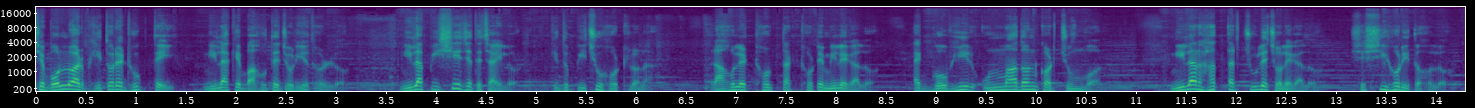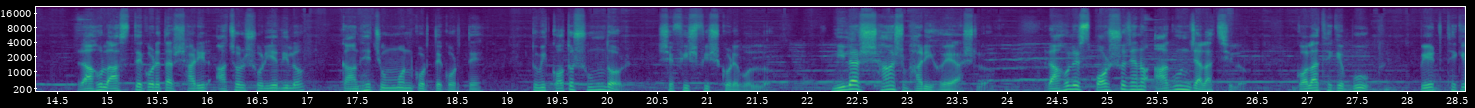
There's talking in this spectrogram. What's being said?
সে বলল, আর ভিতরে ঢুকতেই নীলাকে বাহুতে জড়িয়ে ধরল। নীলা পিছিয়ে যেতে চাইল, কিন্তু পিছু হটল না। রাহুলের ঠোঁট তার ঠোঁটে মিলে গেল, এক গভীর উন্মাদনকর চুম্বন। নীলার হাত তার চুলে চলে গেল, সে শিহরিত হল। রাহুল আস্তে করে তার শাড়ির আঁচল সরিয়ে দিল কাঁধে চুম্বন করতে করতে তুমি কত সুন্দর, সে ফিসফিস করে বলল। নীলার শ্বাস ভারী হয়ে আসলো। রাহুলের স্পর্শ যেন আগুন জ্বালাচ্ছিল। গলা থেকে বুক, পেট থেকে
